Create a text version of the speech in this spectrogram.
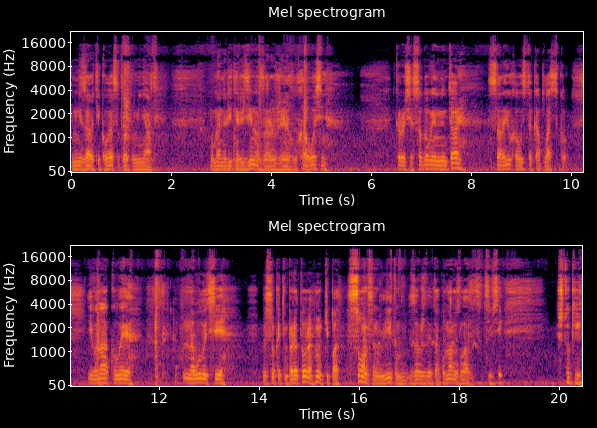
І мені зараз ті колеса треба поміняти. Бо в мене літня резина, зараз вже глуха осінь. Коротше, садовий інвентар, сараюха ось така пластикова. І вона, коли на вулиці висока температура, ну, типа сонце літом завжди так, вона розлазиться. Ці всі штуки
